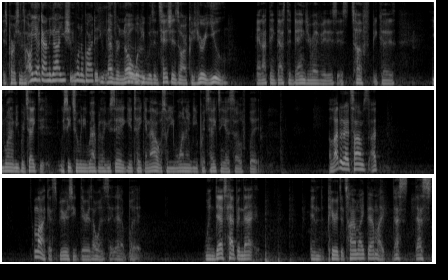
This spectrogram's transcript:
This person is like, oh yeah, I got a guy. You should you want to buy this? You never know what people's intentions are because you're you, and I think that's the danger of it. It's it's tough because you want to be protected. We see too many rappers, like you said, get taken out, so you want to be protecting yourself. But a lot of that times, I I'm not a conspiracy theorist. I wouldn't say that, but when deaths happen that in periods of time like that, I'm like, that's that's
